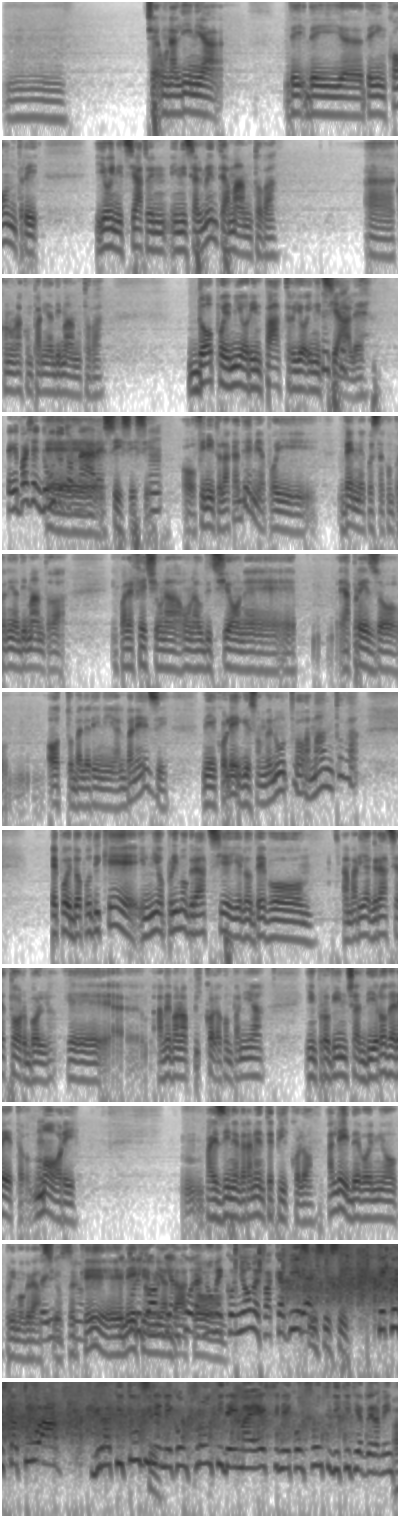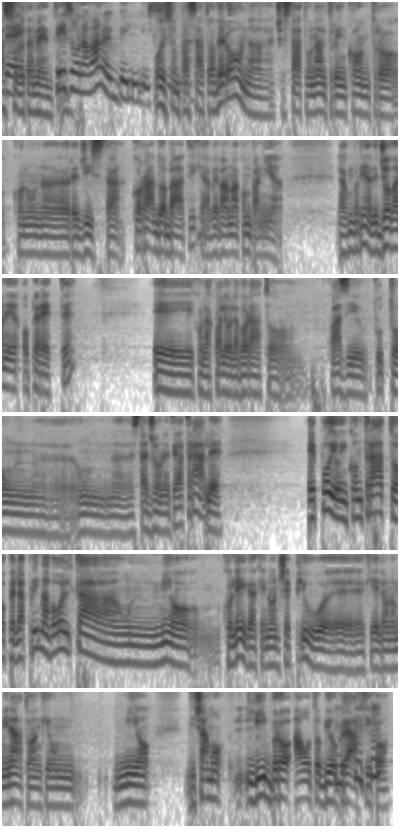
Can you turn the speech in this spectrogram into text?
mm, c'è una linea dei, dei, uh, degli incontri. Io ho iniziato in, inizialmente a Mantova, uh, con una compagnia di Mantova, dopo il mio rimpatrio iniziale. Perché poi sei dovuto eh, tornare. Sì, sì, sì. Mm. Ho finito l'accademia, poi venne questa compagnia di Mantova in quale feci un'audizione un e ha preso otto ballerini albanesi, miei colleghi sono venuti a Mantova e poi dopodiché il mio primo grazie glielo devo a Maria Grazia Torbol che eh, aveva una piccola compagnia in provincia di Rovereto, Mori, un paesino veramente piccolo. A lei devo il mio primo grazie Bellissimo. perché è lei che mi ha dato... ancora nome e cognome fa capire sì, sì, sì. che questa tua gratitudine nei confronti dei maestri, nei confronti di chi ti ha veramente teso una mano è bellissima. Poi sono passato a Verona, c'è stato un altro incontro con un uh, regista, Corrado Abati, che aveva una compagnia, la compagnia di Giovane Operette, e con la quale ho lavorato quasi tutta un, un stagione teatrale. E poi ho incontrato per la prima volta un mio collega che non c'è più, eh, che l'ho nominato anche un mio, diciamo, libro autobiografico,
